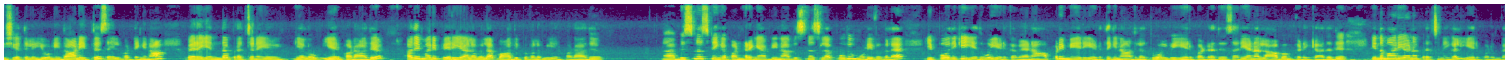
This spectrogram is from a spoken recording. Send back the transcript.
விஷயத்துலையும் நிதானித்து செயல்பட்டீங்கன்னா வேற எந்த பிரச்சனைகளும் ஏற்படாது. அதே மாதிரி பெரிய அளவில் பாதிப்புகளும் ஏற்படாது. பிஸ்னஸ் நீங்கள் பண்ணுறீங்க அப்படின்னா பிஸ்னஸில் புது முடிவுகளை இப்போதைக்கு எதுவும் எடுக்க வேணாம். அப்படி மீறி எடுத்தீங்கன்னா அதில் தோல்வி ஏற்படுறது சரியான லாபம் கிடைக்காதது இந்த மாதிரியான பிரச்சனைகள் ஏற்படுங்க.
